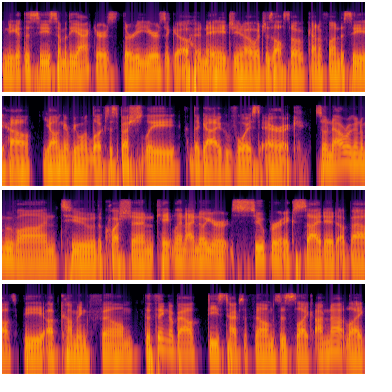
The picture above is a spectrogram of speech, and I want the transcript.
And you get to see some of the actors 30 years ago in age, you know, which is also kind of fun to see how young everyone looks, especially the guy who voiced Eric. So now we're going to move on to the question. Kaitlyn, I know you're super excited about the upcoming film. The thing about these types of films is like, I'm not like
